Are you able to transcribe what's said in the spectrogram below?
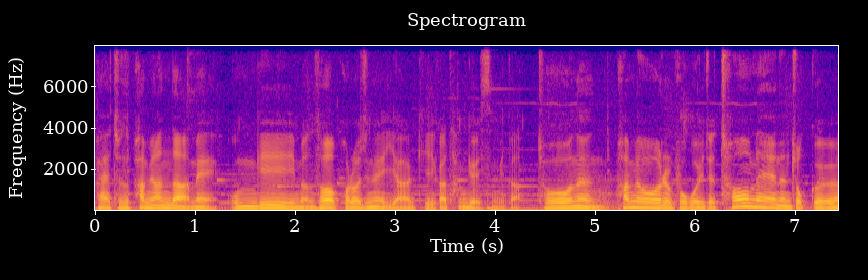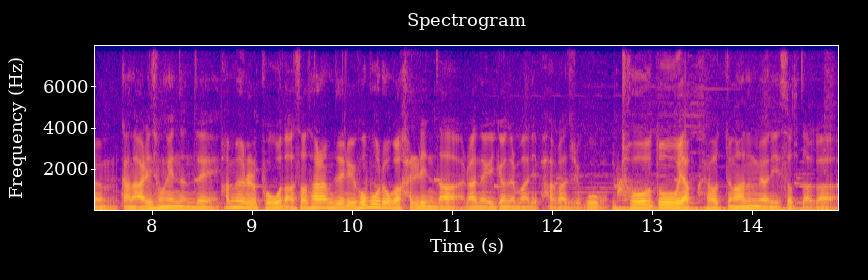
파헤쳐서 파묘한 다음에 옮기면서 벌어지는 이야기가 담겨 있습니다. 저는 파묘를 보고 이제 처음에는 조금 약간 아리송했는데 파묘를 보고 나서 사람들이 호불호가 갈린다라는 의견을 많이 봐가지고 저도 약 갸우뚱하는 면이 있었다가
